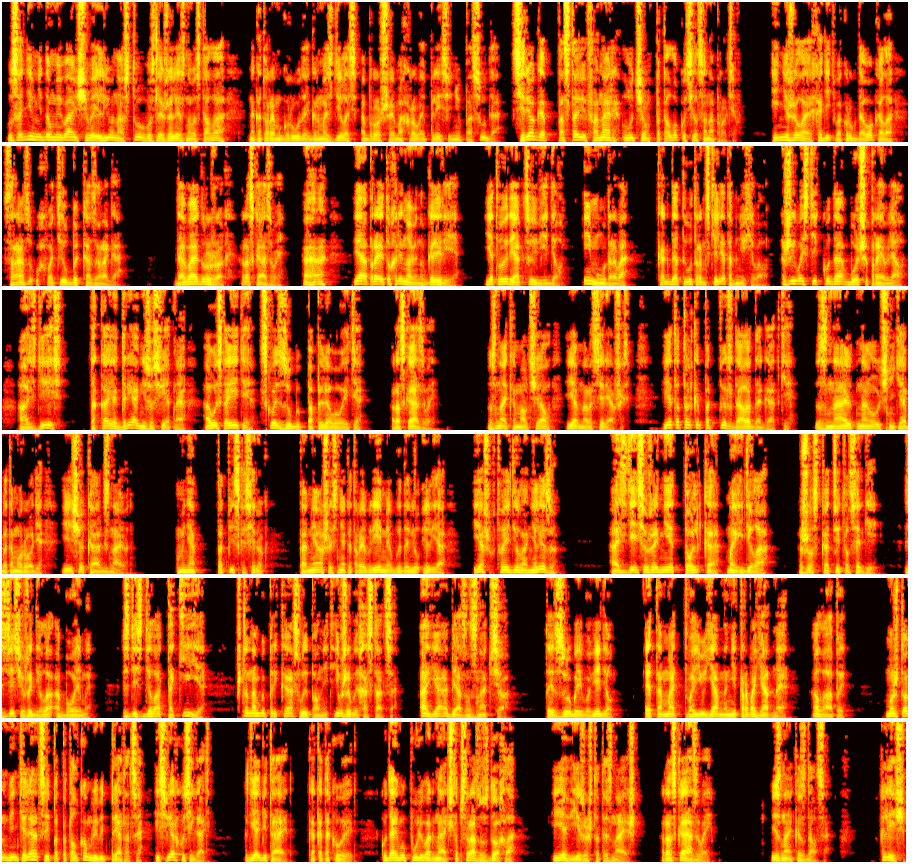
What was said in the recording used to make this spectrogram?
Усадив недоумевающего Илью на стул возле железного стола, на котором грудой громоздилась обросшая махровой плесенью посуда, Серега, поставив фонарь лучом в потолок, уселся напротив. И, не желая ходить вокруг да около, сразу ухватил быка за рога. «Давай, дружок, рассказывай». «Ага, я про эту хреновину в галерее. Я твою реакцию видел. И мудрого. Когда ты утром скелет обнюхивал, живости куда больше проявлял. А здесь такая дрянь несусветная, а вы стоите, сквозь зубы поплевываете. Рассказывай. Знайка молчал, явно растерявшись. И это только подтверждало догадки. Знают научники об этом уроде. Еще как знают. «У меня подписка, Серег». Помявшись некоторое время, выдавил Илья. «Я ж в твои дела не лезу». «А здесь уже не только мои дела», — жестко ответил Сергей. «Здесь уже дела обоимы. Здесь дела такие, что нам бы приказ выполнить и в живых остаться. А я обязан знать все. Ты зубы его видел? Это, мать твою, явно не травоядная. А лапы? Может, он в вентиляции под потолком любит прятаться и сверху сигать? Где обитает? Как атакует? Куда ему пулю вогнать, чтоб сразу сдохла? И я вижу, что ты знаешь. Рассказывай. И Знайка сдался. Клещ.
